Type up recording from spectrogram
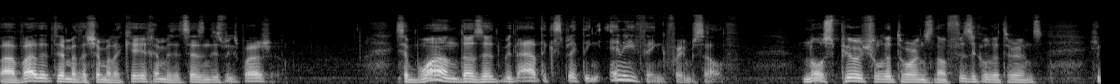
As it says in this week's parasha. Except one does it without expecting anything for himself. No spiritual returns, no physical returns. He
